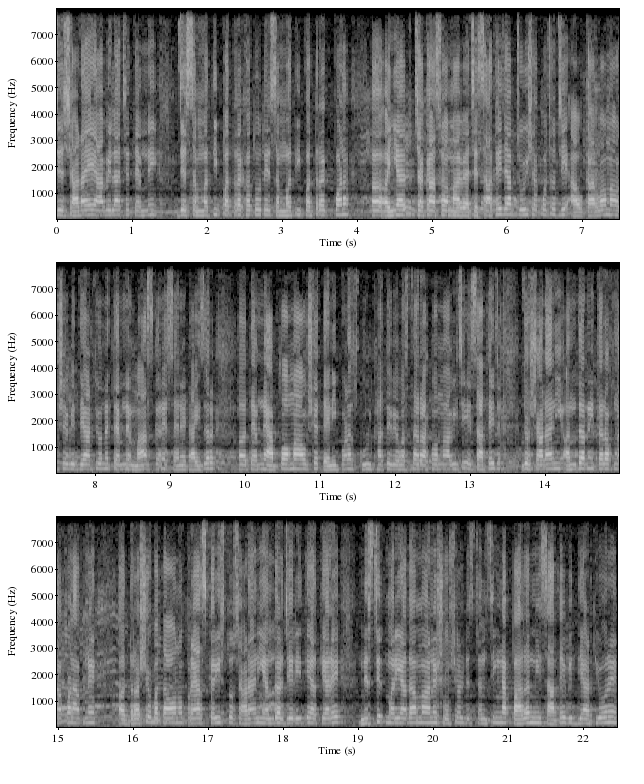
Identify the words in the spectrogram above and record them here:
જે શાળાએ આવેલા છે, તેમને જે સંમતિ પત્રક હતો, તે સંમતિ પત્રક પણ અહીંયા ચકાસવામાં આવ્યા છે. સાથે જ આપ જોઈ શકો છો, જે આવકારવામાં આવશે વિદ્યાર્થીઓને, તેમને માસ્ક અને સેનેટાઈઝર તેમને આપવામાં આવશે. તેની પણ સ્કૂલ ખાતે વ્યવસ્થા રાખવામાં આવી છે. એ સાથે જ જો શાળાની અંદરની તરફના પણ આપણે દ્રશ્યો બતાવવાનો પ્રયાસ કરીશ, તો શાળાની અંદર જે રીતે અત્યારે નિશ્ચિત મર્યાદામાં અને સોશિયલ ડિસ્ટન્સિંગના પાલનની સાથે વિદ્યાર્થીઓને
